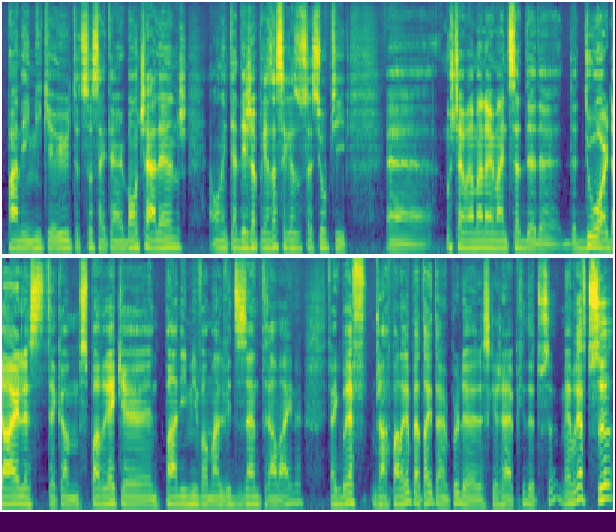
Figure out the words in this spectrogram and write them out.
pandémie qu'il y a eu, tout ça, ça a été un bon challenge. On était déjà présents sur les réseaux sociaux, puis euh, moi, j'étais vraiment dans un mindset de, de, do or die. C'était comme, c'est pas vrai qu'une pandémie va m'enlever 10 ans de travail. Fait que bref, j'en reparlerai peut-être un peu de, ce que j'ai appris de tout ça. Mais bref, tout ça,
